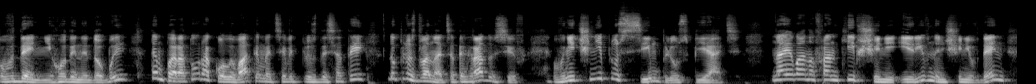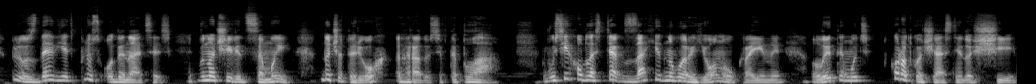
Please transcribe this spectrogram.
в денні години доби температура коливатиметься від плюс 10 до плюс 12 градусів, в нічні плюс 7 плюс 5. На Івано-Франківщині і Рівненщині в день плюс 9 плюс 11, вночі від 7 до 4 градусів тепла. В усіх областях західного регіону України литимуть короткочасні дощі.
